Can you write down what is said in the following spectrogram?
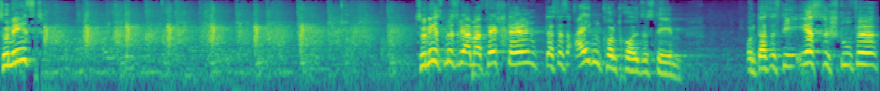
Zunächst Zunächst müssen wir einmal feststellen, dass das Eigenkontrollsystem und das ist die erste Stufe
